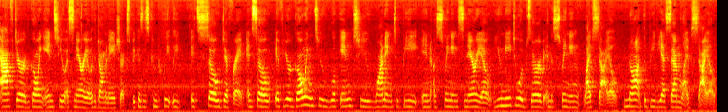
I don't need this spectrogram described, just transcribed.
after going into a scenario with a dominatrix because it's completely it's so different. And so if you're going to look into wanting to be in a swinging scenario you need to observe in the swinging lifestyle not the bdsm lifestyle.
